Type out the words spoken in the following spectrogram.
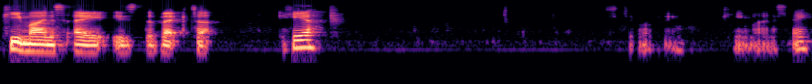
P minus A is the vector here, Still opening P minus A.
